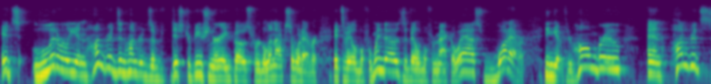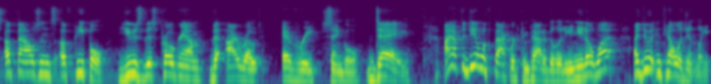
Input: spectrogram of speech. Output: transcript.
It's literally in hundreds and hundreds of distribution repos for Linux or whatever. It's available for Windows, available for Mac OS, whatever. You can get it through Homebrew, and hundreds of thousands of people use this program that I wrote every single day. I have to deal with backward compatibility, and you know what? I do it intelligently.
